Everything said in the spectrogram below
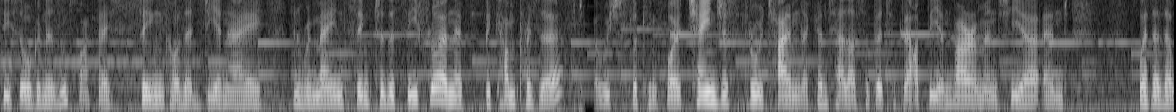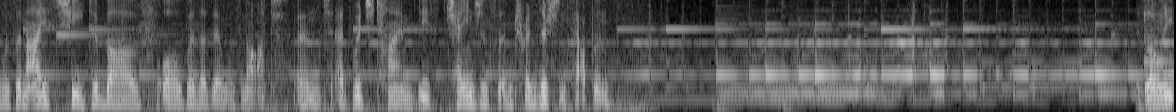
these organisms, like they sink or their DNA and remain sink to the seafloor and they become preserved. We're just looking for changes through time that can tell us a bit about the environment here and whether there was an ice sheet above or whether there was not, and at which time these changes and transitions happen. There's only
